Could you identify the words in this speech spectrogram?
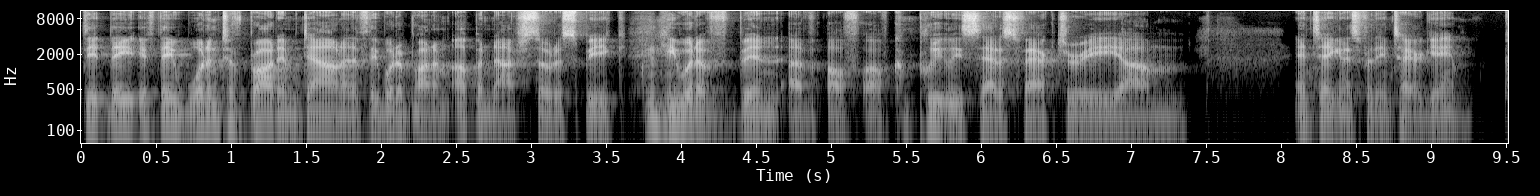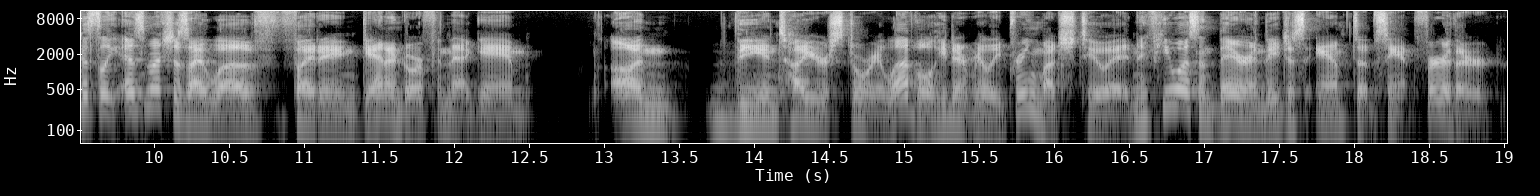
they they if they wouldn't have brought him down and if they would have brought him up a notch, so to speak, he would have been a, a, a completely satisfactory um, antagonist for the entire game. Because like as much as I love fighting Ganondorf in that game, on the entire story level, he didn't really bring much to it. And if he wasn't there and they just amped up Zant further,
